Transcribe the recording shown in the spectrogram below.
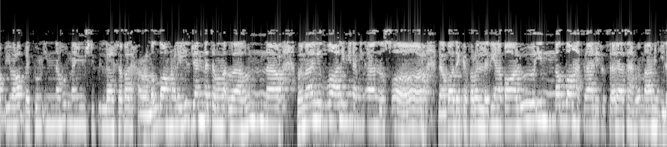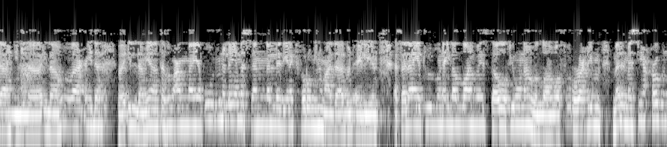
ربي وربكم إنه من يشرك بالله فقد حرم الله عليه الجنة ومأواه النار. وما للظالمين من أنصار. لقد كفر الذين قالوا إن الله ثالث ثلاثة وما من إله إلا إله واحد. فإن لم ينتهوا عما يقولون ليمسن الذين كفروا منهم عذاب عذاب أليم. أفلا يتوبون إلى الله ويستغفرونه والله غفور رحيم. ما المسيح ابن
